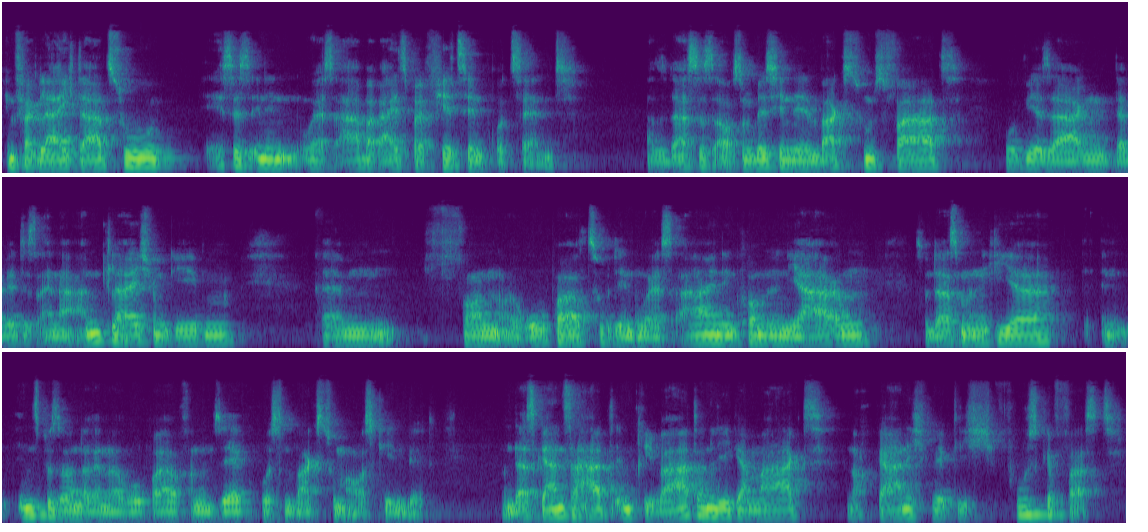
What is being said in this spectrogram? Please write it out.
Im Vergleich dazu ist es in den USA bereits bei 14% Also das ist auch so ein bisschen den Wachstumspfad, wo wir sagen, da wird es eine Angleichung geben ähm, von Europa zu den USA in den kommenden Jahren, sodass man hier in, insbesondere in Europa von einem sehr großen Wachstum ausgehen wird. Und das Ganze hat im Privatanlegermarkt noch gar nicht wirklich Fuß gefasst.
